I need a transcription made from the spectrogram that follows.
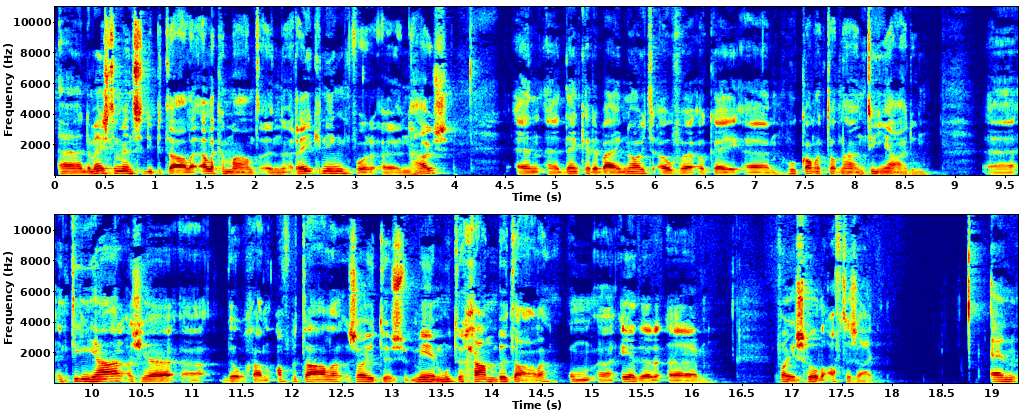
de meeste mensen die betalen elke maand een rekening voor hun huis. En denken erbij nooit over, oké, okay, hoe kan ik dat nou in 10 jaar doen? Uh, in tien jaar, als je uh, wil gaan afbetalen, zou je dus meer moeten gaan betalen om uh, eerder van je schulden af te zijn. En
